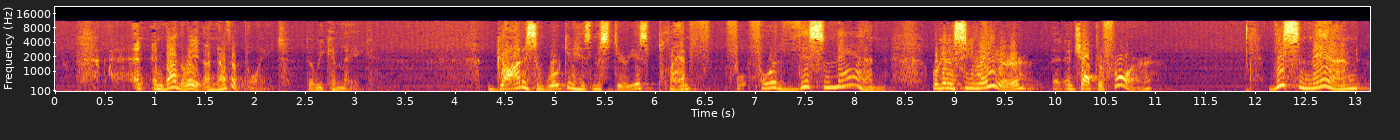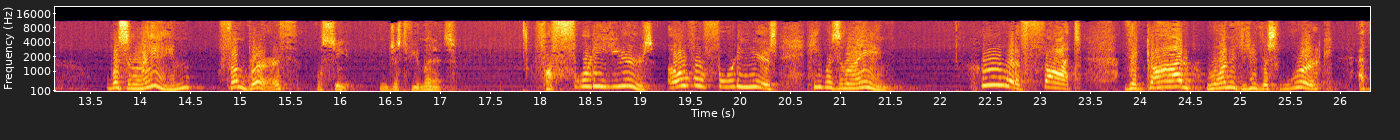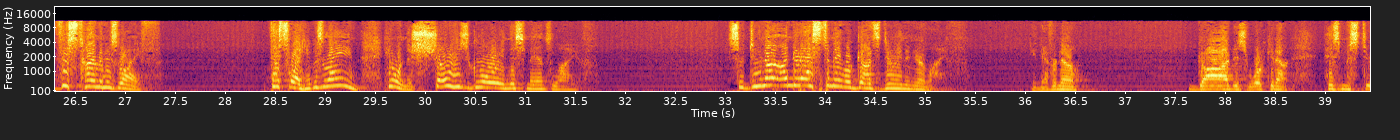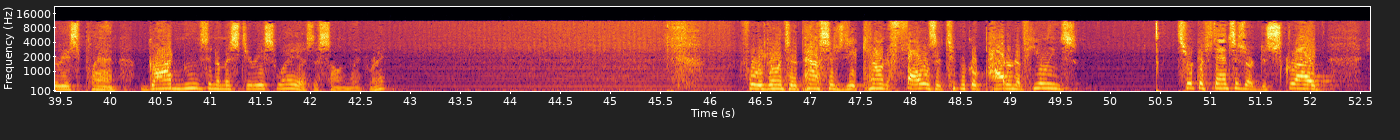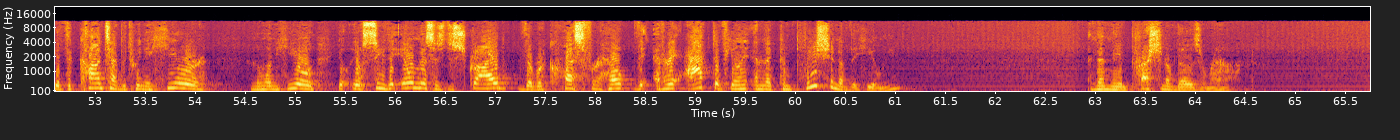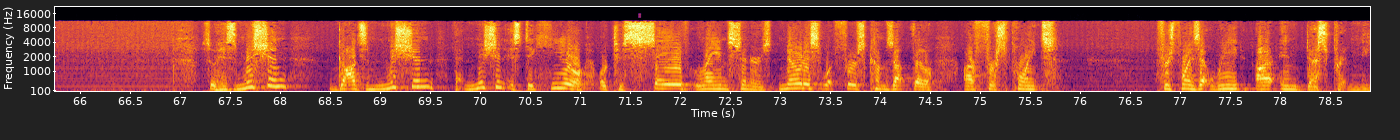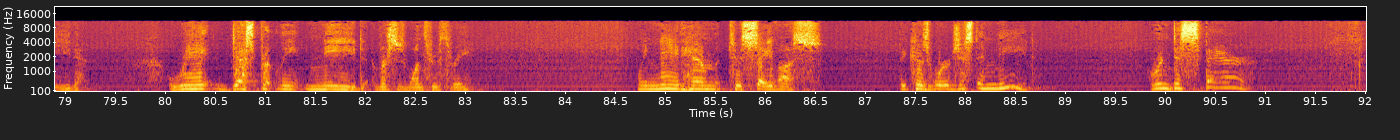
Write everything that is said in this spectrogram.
And, and by the way, another point that we can make. God is working his mysterious plan f- for, for this man. We're going to see later in chapter 4. This man was lame from birth. We'll see in just a few minutes. For 40 years, over 40 years, he was lame. Who would have thought that God wanted to do this work at this time in his life? That's why he was lame. He wanted to show his glory in this man's life. So do not underestimate what God's doing in your life. You never know. God is working out his mysterious plan. God moves in a mysterious way, as the song went, right? Before we go into the passage, the account follows a typical pattern of healings. Circumstances are described. Have the contact between the healer and the one healed. You'll, you'll see the illness is described, the request for help, the very act of healing, and the completion of the healing. And then the impression of those around. So his mission, God's mission, that mission is to heal or to save lame sinners. Notice what first comes up, though, our first point. First point is that we are in desperate need. We desperately need, verses 1 through 3. We need him to save us because we're just in need. We're in despair.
